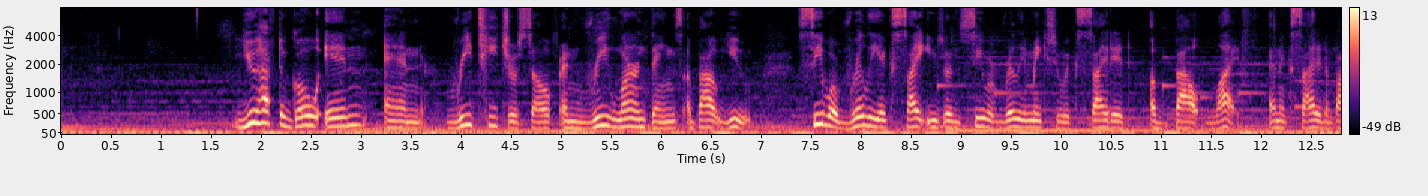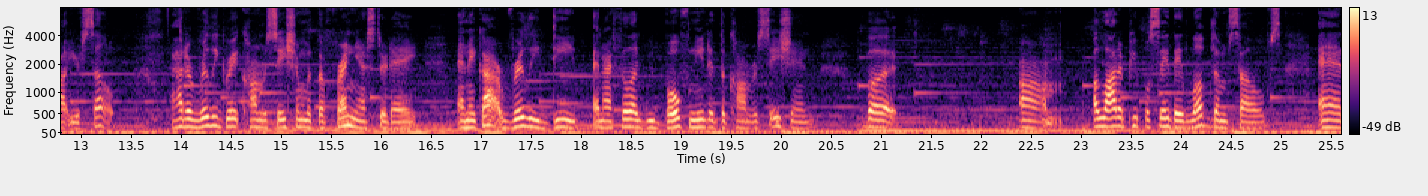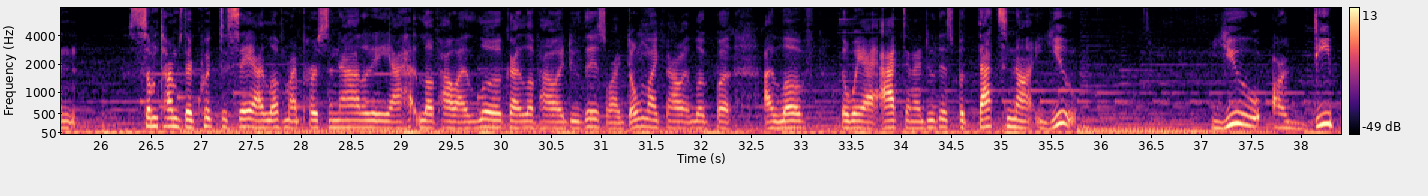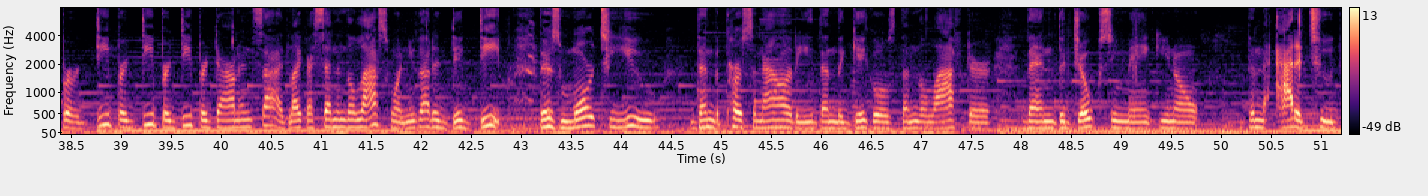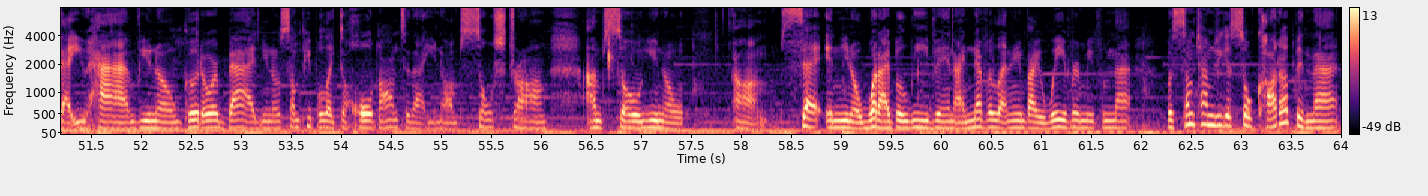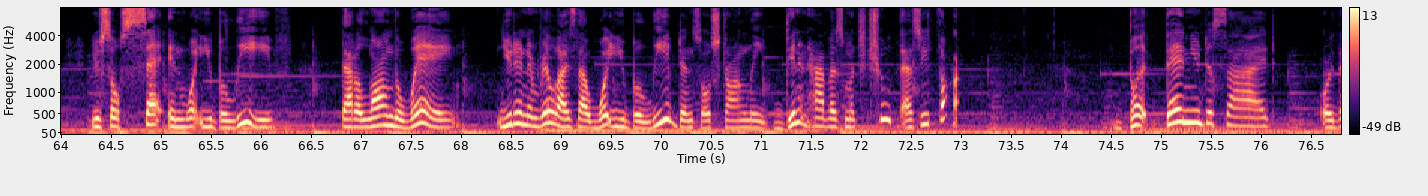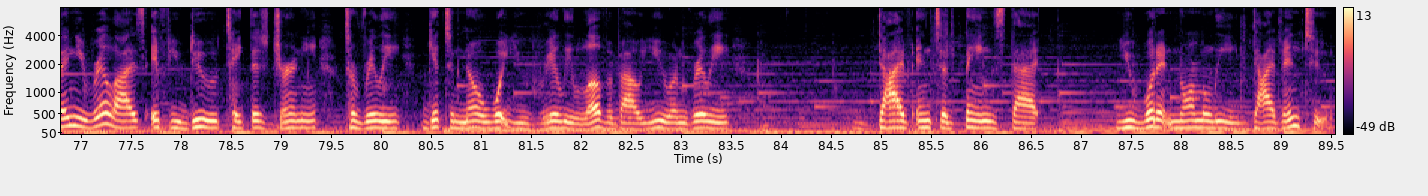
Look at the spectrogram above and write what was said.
You have to go in and reteach yourself and relearn things about you. See what really excites you and see what really makes you excited about life and excited about yourself. I had a really great conversation with a friend yesterday and it got really deep and I feel like we both needed the conversation but um, a lot of people say they love themselves and sometimes they're quick to say I love my personality, I love how I look, I love how I do this or I don't like how I look but I love the way I act and I do this but that's not you you are deeper, deeper, deeper, deeper down inside. Like I said in the last one, you got to dig deep. There's more to you than the personality, than the giggles, than the laughter, than the jokes you make, you know, than the attitude that you have, you know, good or bad. You know, some people like to hold on to that. You know, I'm so strong. I'm so, you know, um, set in, you know, what I believe in. I never let anybody waver me from that. But sometimes you get so caught up in that, you're so set in what you believe that along the way, you didn't realize that what you believed in so strongly didn't have as much truth as you thought. But then you decide, or then you realize if you do take this journey to really get to know what you really love about you and really dive into things that you wouldn't normally dive into.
